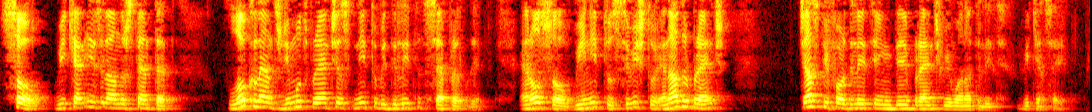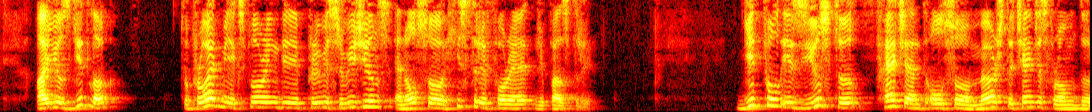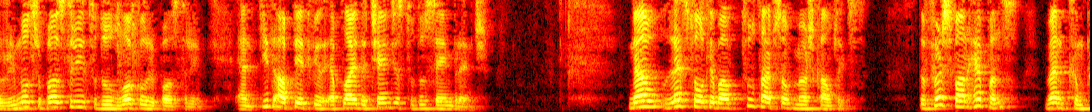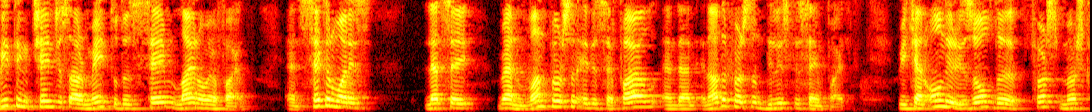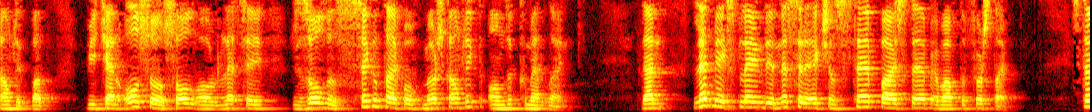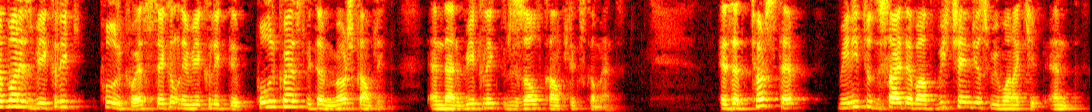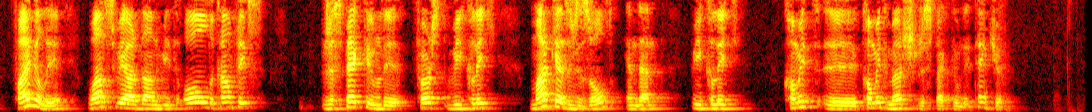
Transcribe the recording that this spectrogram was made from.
So we can easily understand that local and remote branches need to be deleted separately. And also we need to switch to another branch just before deleting the branch we want to delete, we can say. I use git log to provide me exploring the previous revisions and also history for a repository. Git pull is used to fetch and also merge the changes from the remote repository to the local repository. And git update will apply the changes to the same branch. Now let's talk about two types of merge conflicts. The first one happens when competing changes are made to the same line of a file. And second one is, let's say, when one person edits a file and then another person deletes the same file. We can only resolve the first merge conflict, but we can also solve or let's say resolve the second type of merge conflict on the command line. Then let me explain the necessary actions step by step about the first type. Step one is we click pull request. Secondly, we click the pull request with a merge conflict. And then we click resolve conflicts command. As a third step, we need to decide about which changes we want to keep. And finally, once we are done with all the conflicts, respectively, first we click mark as resolved, and then we click commit, uh, commit merge respectively. Thank you.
